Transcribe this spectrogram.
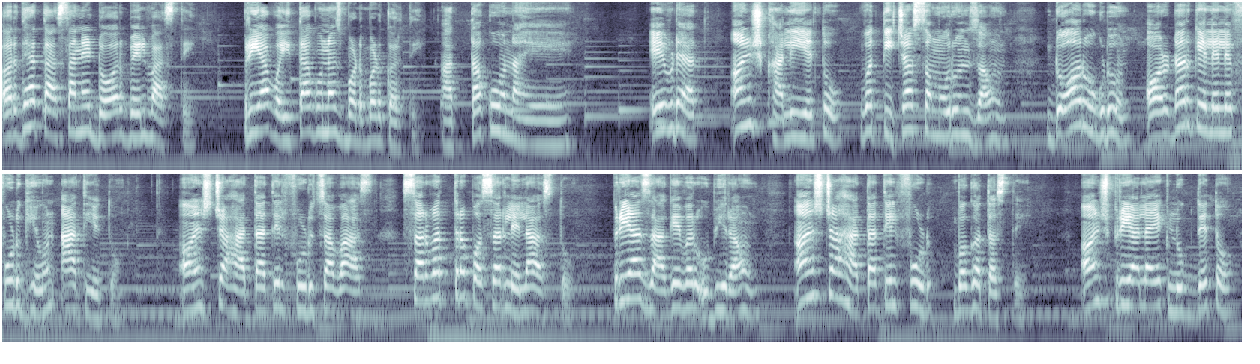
अर्ध्या तासाने डोअर बेल वाजते. प्रिया वैतागूनच बडबड करते. आत्ता कोण आहे? एवढ्यात अंश खाली येतो व तिच्या समोरून जाऊन डोअर उघडून ऑर्डर केलेले फूड घेऊन आत येतो. अंशच्या हातातील फूडचा वास सर्वत्र पसरलेला असतो. प्रिया जागेवर उभी राहून अंशच्या हातातील फूड बघत असते. अंश प्रियाला एक लुक देतो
